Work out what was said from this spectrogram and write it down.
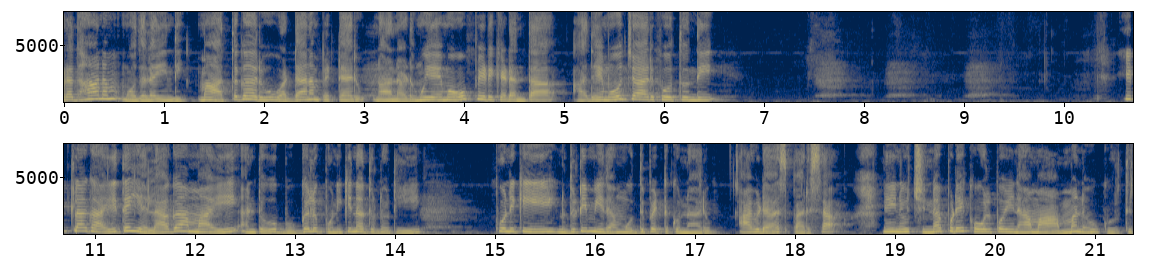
ప్రధానం మొదలైంది. మా అత్తగారు వడ్డానం పెట్టారు. నా నడుము ఏమో పిడికెడంతా అదేమో జారిపోతుంది. ఇట్లాగా అయితే ఎలాగా అమ్మాయి అంటూ బుగ్గలు పునికి నదుటి పునికి నుదుటి మీద ముద్దు పెట్టుకున్నారు. ఆవిడ స్పర్శ. నేను చిన్నప్పుడే కోల్పోయిన మా అమ్మను గుర్తు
